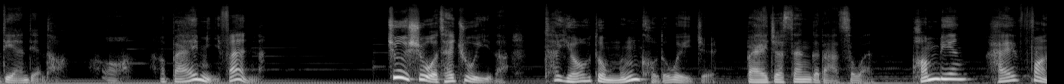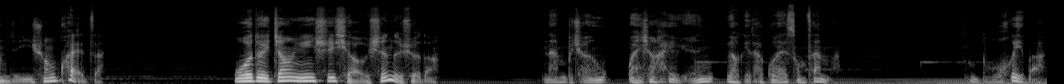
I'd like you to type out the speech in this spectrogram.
点点头：“哦，白米饭呢？”这时我才注意到。他窑洞门口的位置摆着三个大瓷碗，旁边还放着一双筷子。我对张云石小声的说道：“难不成晚上还有人要给他过来送饭吗？”“ 不会吧，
